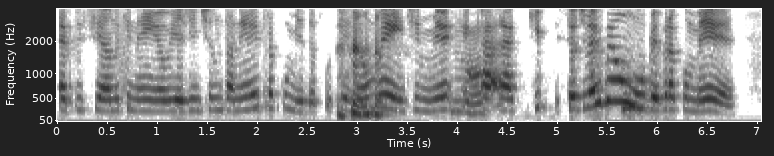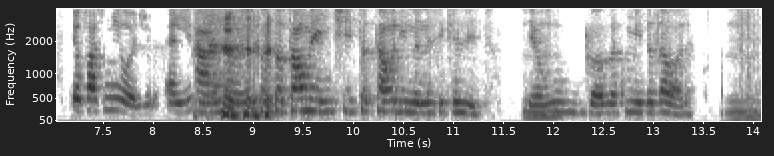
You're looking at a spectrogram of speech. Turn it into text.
é pisciano que nem eu e a gente não tá nem aí pra comida, porque realmente, me, cara, aqui, se eu tiver que pegar um Uber pra comer, eu faço miojo. É ah, não, eu sou totalmente taurina nesse quesito. Uhum. Eu gosto da comida da hora. Uhum.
